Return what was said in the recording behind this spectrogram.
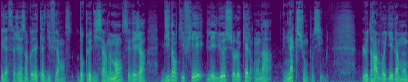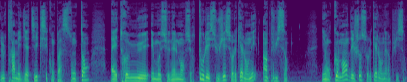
et la sagesse d'en connaître la différence. Donc le discernement, c'est déjà d'identifier les lieux sur lesquels on a une action possible. Le drame, voyez, d'un monde ultra médiatique, c'est qu'on passe son temps à être muet émotionnellement sur tous les sujets sur lesquels on est impuissant et on commande des choses sur lesquelles on est impuissant.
